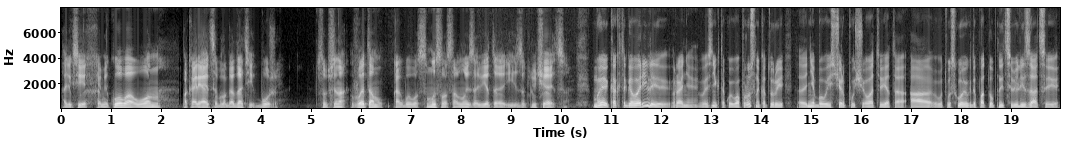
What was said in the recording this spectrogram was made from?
Алексея Хомякова, он покоряется благодати Божией. Собственно, в этом как бы вот смысл основной завета и заключается. Мы как-то говорили ранее, возник такой вопрос, на который э, не было исчерпывающего ответа, а вот в условиях допотопной цивилизации,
